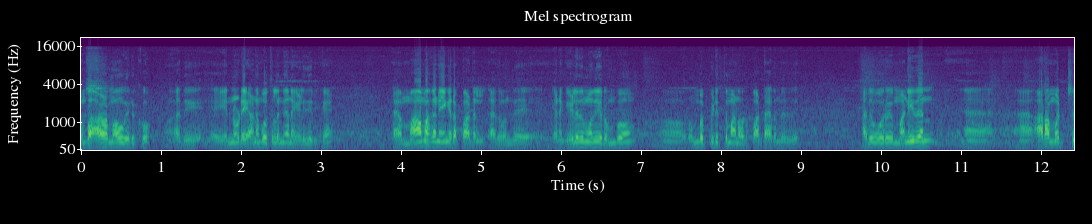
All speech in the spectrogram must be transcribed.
ரொம்ப ஆழமாகவும் இருக்கும். அது என்னுடைய அனுபவத்துலேருந்து நான் எழுதியிருக்கேன். மாமகனேங்கிற பாடல் அது வந்து எனக்கு எழுதும் போதே ரொம்ப ரொம்ப பிடித்தமான ஒரு பாட்டாக இருந்தது. அது ஒரு மனிதன் அறமற்று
